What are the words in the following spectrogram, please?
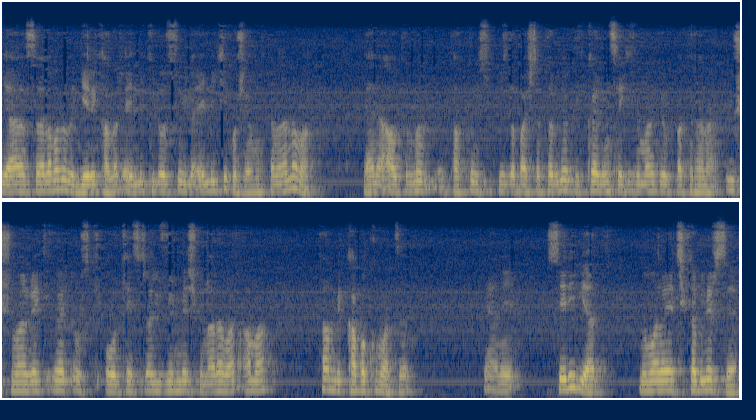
Yarın sıralamada da geri kalır. 50 kilosuyla 52 koşar muhtemelen ama yani altından tatlı bir sürprizle başlatabilir. Dikkat edin 8 numara Gökbakırhan'a. 3 numara Red Orkestra 125 gün ara var ama tam bir kaba kum atı. Yani seri bir at. Numaraya çıkabilirse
